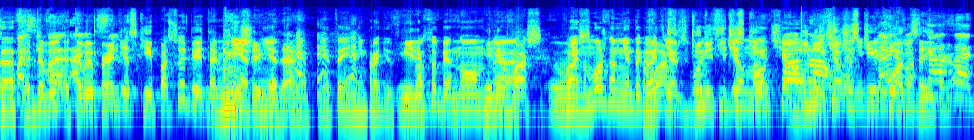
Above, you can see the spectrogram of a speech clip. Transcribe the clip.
Это вы, это вы про детские пособия так нет, решили, нет, да? нет, это не про детские Или- пособия, но... или э, ваш- не, ваш- ну можно мне договорить, ваш я же генетический- молчал, генетический код заиграл. сказать,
